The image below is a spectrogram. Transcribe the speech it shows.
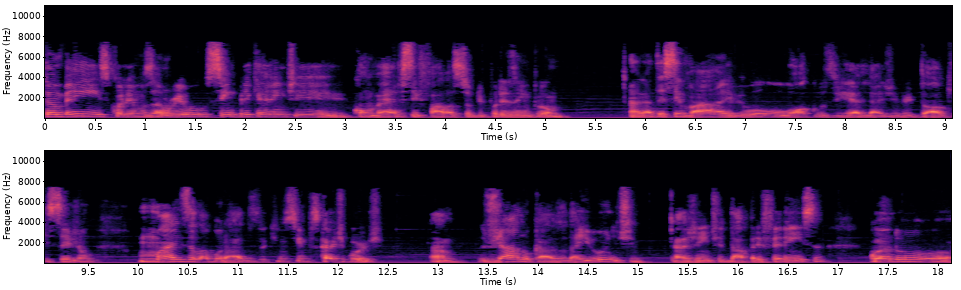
Também escolhemos Unreal sempre que a gente conversa e fala sobre, por exemplo, HTC Vive ou óculos de realidade virtual que sejam mais elaborados do que um simples cardboard. Tá? Já no caso da Unity, a gente dá preferência quando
